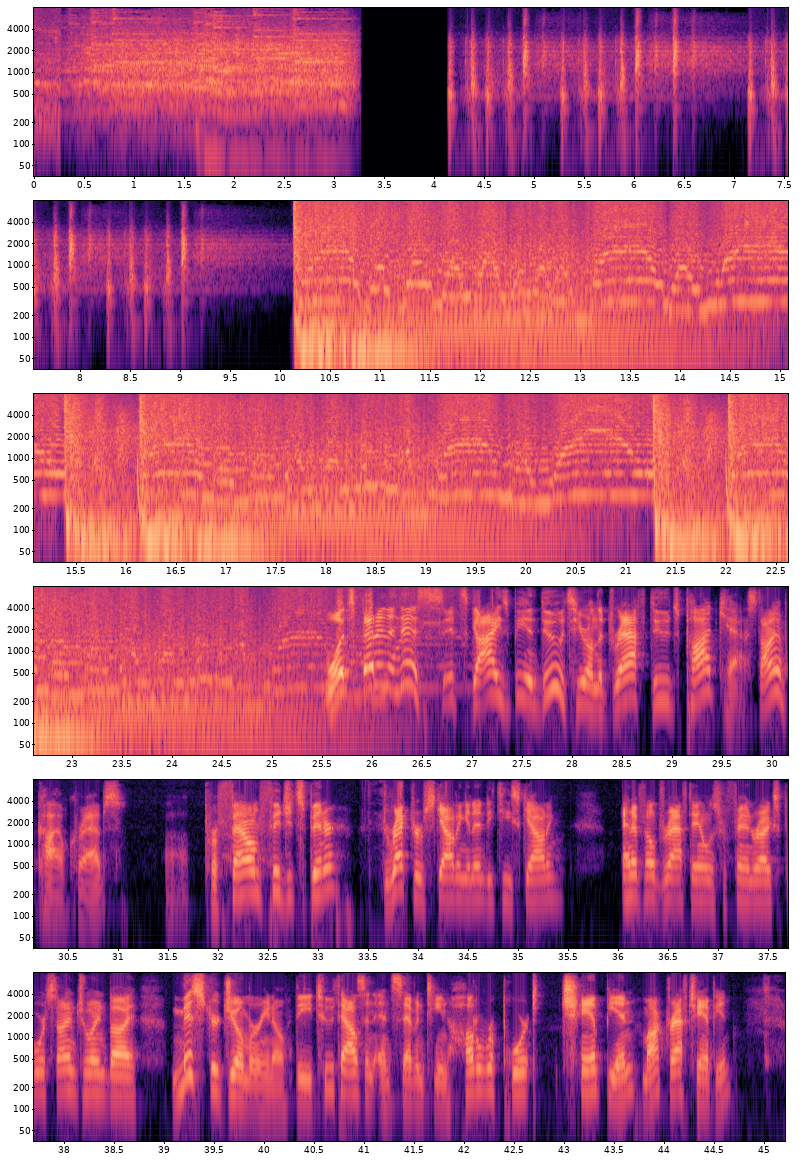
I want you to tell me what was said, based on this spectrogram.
It's guys being dudes here on the Draft Dudes podcast. I am Kyle Crabbs, uh, profound fidget spinner, director of scouting at NDT Scouting, NFL draft analyst for FanRag Sports, and I am joined by Mr. Joe Marino, the 2017 Huddle Report champion, mock draft champion,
